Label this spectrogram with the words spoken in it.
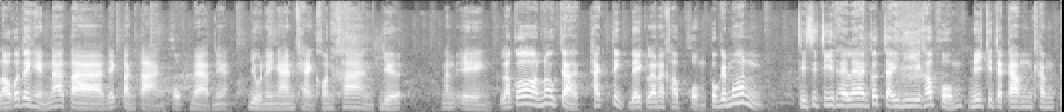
เราก็จะเห็นหน้าตาเด็กต่างๆ 6 แบบเนี้ยอยู่ในงานแข่งค่อนข้างเยอะนั่นเอง แล้วก็นอกจากแท็กติกเด็กแล้วนะครับผมโปเกมอน TCG Thailand ก็ใจดีครับผม มีกิจกรรมแคมเป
